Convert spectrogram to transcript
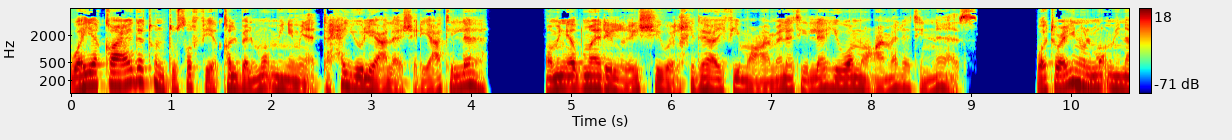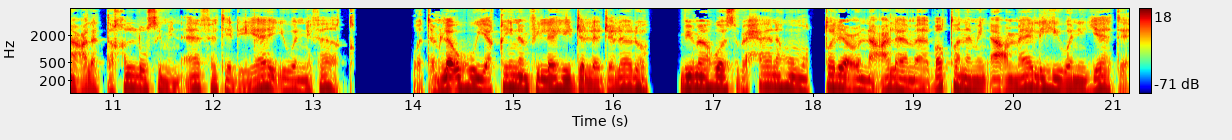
وهي قاعدة تصفي قلب المؤمن من التحيل على شريعة الله ومن إضمار الغش والخداع في معاملة الله ومعاملة الناس وتعين المؤمن على التخلص من آفة الرياء والنفاق وتملأه يقينا في الله جل جلاله بما هو سبحانه مطلع على ما بطن من أعماله ونياته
